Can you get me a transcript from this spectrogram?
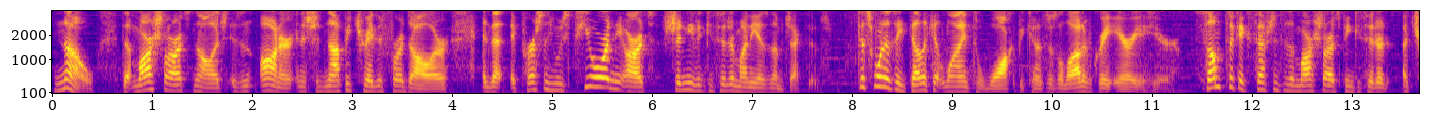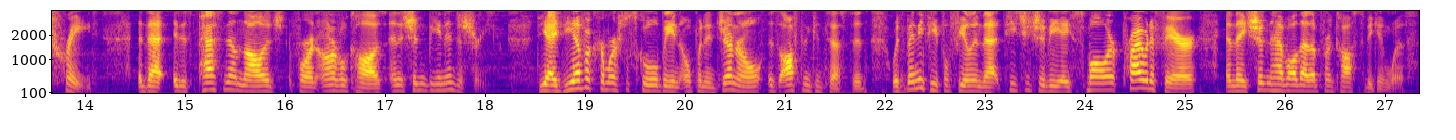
no, that martial arts knowledge is an honor and it should not be traded for a dollar, and that a person who is pure in the arts shouldn't even consider money as an objective. This one is a delicate line to walk because there's a lot of gray area here. Some took exception to the martial arts being considered a trade, and that it is passing down knowledge for an honorable cause and it shouldn't be an industry. The idea of a commercial school being open in general is often contested, with many people feeling that teaching should be a smaller, private affair and they shouldn't have all that upfront cost to begin with.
